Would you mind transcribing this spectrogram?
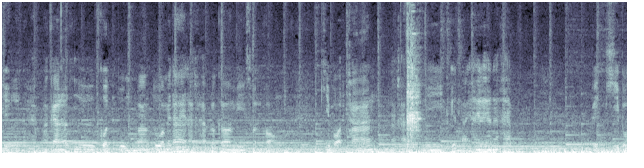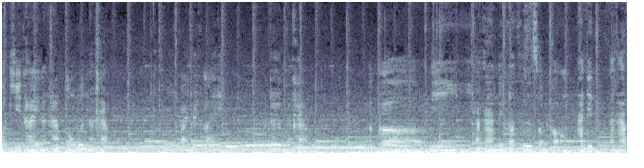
เยอะเลยนะครับ อาการก็คือกดปุ่มบางตัวไม่ได้นะครับ แล้วก็มีส่วนของคีย์บอร์ดค้างนะครับอันนี้เปลี่ยนใหม่ให้แล้วนะครับ เป็นคีย์บอร์ดคีย์ไทยนะครับ ตรงรุ่นนะครับ มีไฟแบ็คไลท์เดิมนะครับ แล้วก็มีอีกอาการหนึ่งก็คือส่วนของฮาร์ดดิสนะครับ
